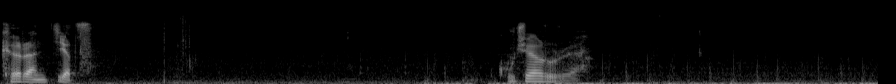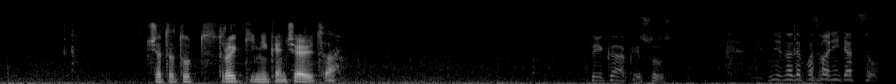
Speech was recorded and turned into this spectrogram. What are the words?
Карантец. Куча оружия. Что-то тут стройки не кончаются. Ты как, Иисус? Мне надо позвонить отцу.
